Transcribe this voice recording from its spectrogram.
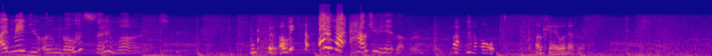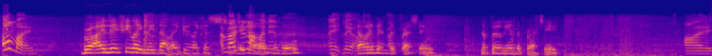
I've made you own goals so much. Are we? Oh my! How'd you hit that, bro? Wow. Okay, whatever. Oh my! Bro, I literally like made that like go like a. Imagine that went in. Hey, Leo, That would have gonna- been depressing. Napoleon depressing. I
